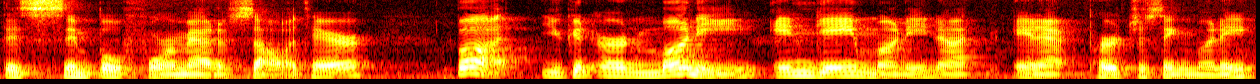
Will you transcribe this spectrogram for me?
this simple format of solitaire. But you can earn money, in-game money, not in-app purchasing money,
